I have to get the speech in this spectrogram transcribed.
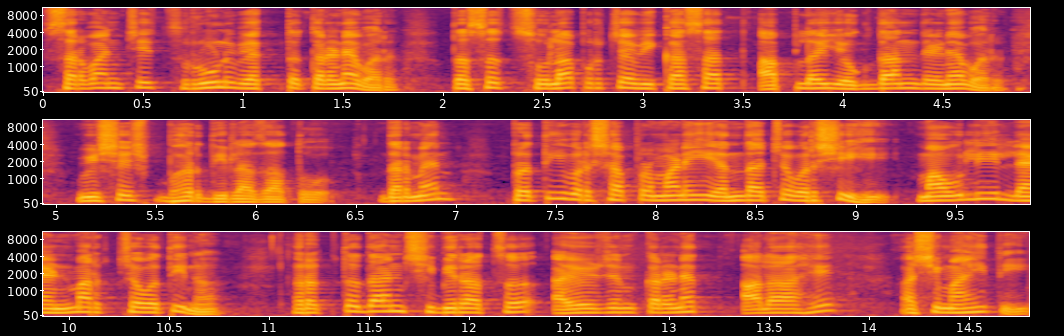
सर्वांचेच ऋण व्यक्त करण्यावर तसंच सोलापूरच्या विकासात आपलं योगदान देण्यावर विशेष भर दिला जातो. दरम्यान प्रतिवर्षाप्रमाणे यंदाच्या वर्षीही माऊली लँडमार्कच्या वतीनं रक्तदान शिबिराचं आयोजन करण्यात आलं आहे अशी माहिती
